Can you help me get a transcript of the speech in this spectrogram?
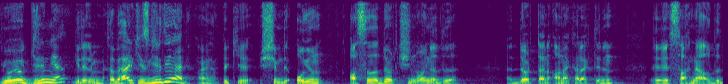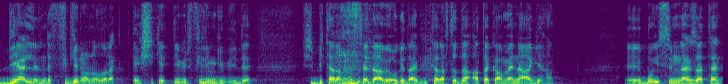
Yo yo girin ya. Girelim mi? Tabii herkes girdi yani. Aynen peki. Şimdi oyun aslında dört kişinin oynadığı, yani dört tane ana karakterin e, sahne aldığı, diğerlerinde figüran olarak eşlik ettiği bir film gibiydi. Şimdi bir tarafta Seda ve Ogeday, bir tarafta da Atakan ve Nagihan. E, bu isimler zaten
